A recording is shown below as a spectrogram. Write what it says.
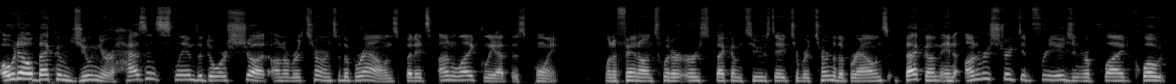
Odell Beckham Jr. hasn't slammed the door shut on a return to the Browns, but it's unlikely at this point. When a fan on Twitter urged Beckham Tuesday to return to the Browns, Beckham, an unrestricted free agent, replied, quote,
